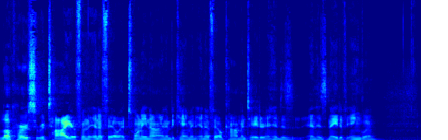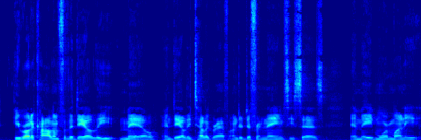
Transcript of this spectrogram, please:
Luckhurst retired from the NFL at 29 and became an NFL commentator in his, in his native England. He wrote a column for the Daily Mail and Daily Telegraph under different names, he says, and made more money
